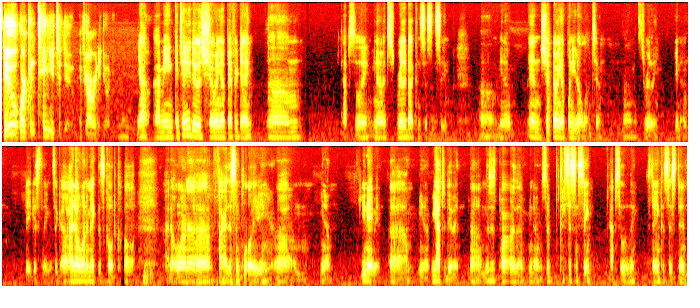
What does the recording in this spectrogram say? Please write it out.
do or continue to do if you're already doing it. Yeah, I mean, continue to do is showing up every day. Um, absolutely. You know, it's really about consistency. Um, you know, and showing up when you don't want to. Um, it's really, you know, biggest thing. It's like, oh, I don't want to make this cold call. I don't want to fire this employee. Um, you know, you name it. Uh, you know, you have to do it. Um, this is part of the, you know, so consistency. Absolutely, staying consistent.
